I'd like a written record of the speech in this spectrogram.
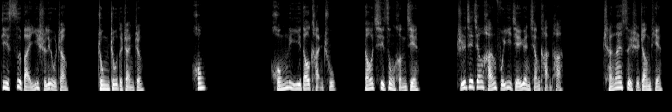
第四百一十六章中州的战争。轰！弘历一刀砍出，刀气纵横间，直接将韩府一截院墙砍塌，尘埃碎石张天。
